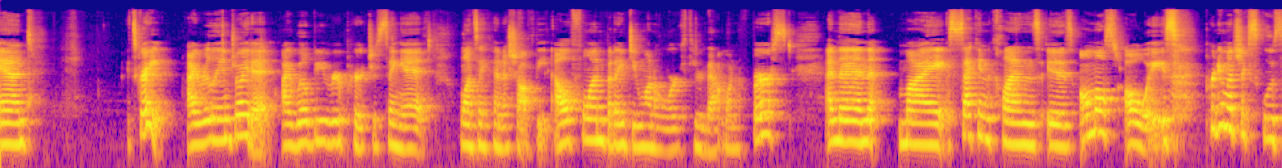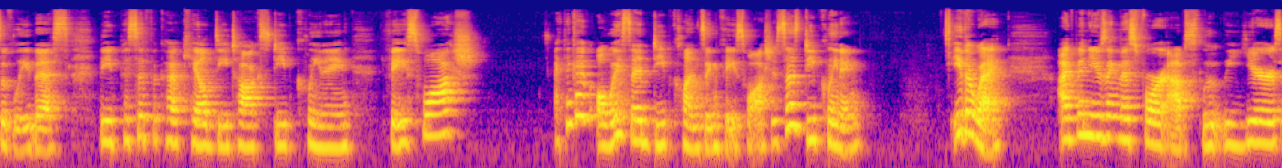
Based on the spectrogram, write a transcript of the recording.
and it's great. I really enjoyed it. I will be repurchasing it once I finish off the e.l.f. one, but I do want to work through that one first. And then my second cleanse is almost always, pretty much exclusively this, the Pacifica Kale Detox Deep Cleaning Face Wash. I think I've always said deep cleansing face wash. It says deep cleaning. Either way, I've been using this for absolutely years.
